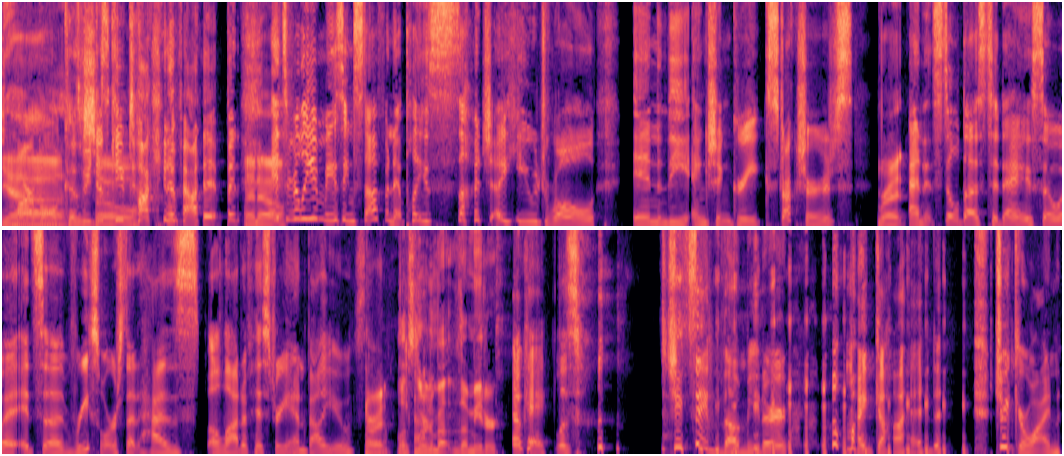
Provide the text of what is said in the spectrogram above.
Yeah. marble because we just keep talking about it. But it's really amazing stuff and it plays such a huge role in the ancient Greek structures. Right. And it still does today. So uh, it's a resource that has a lot of history and value. So, All right. Let's yeah. learn about the meter. Okay, let's. Did you say the meter? oh my god! Drink your wine.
